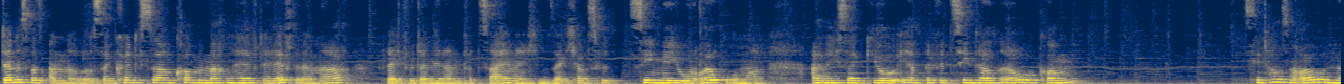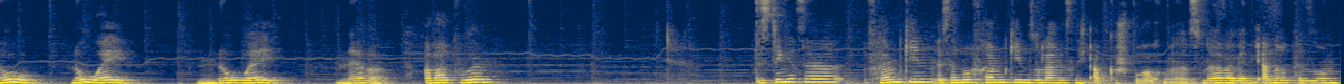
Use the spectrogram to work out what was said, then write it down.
dann ist was anderes. Dann könnte ich sagen, komm, wir machen Hälfte, Hälfte danach. Vielleicht wird er mir dann verzeihen, wenn ich ihm sage, ich habe es für 10 Millionen Euro gemacht. Aber wenn ich sage, yo, ich habe dafür 10.000 Euro bekommen, 10.000 Euro? No. No way. No way. Never. Aber obwohl, das Ding ist ja, Fremdgehen ist ja nur Fremdgehen, solange es nicht abgesprochen ist, ne? Weil wenn die andere Person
